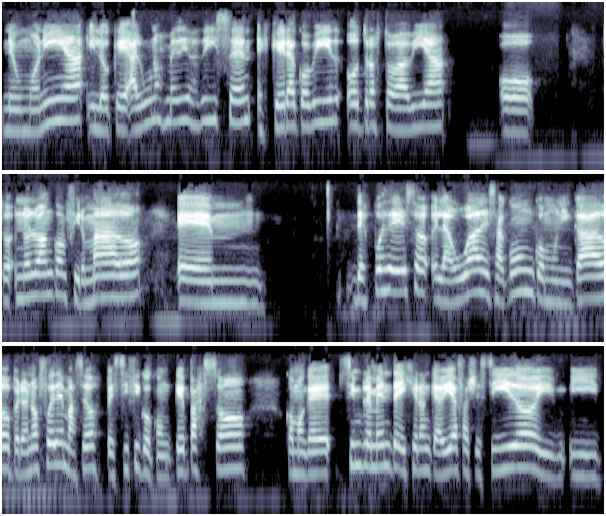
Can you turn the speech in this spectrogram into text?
neumonía y lo que algunos medios dicen es que era COVID, otros todavía o no lo han confirmado. Em, después de eso, la UADE sacó un comunicado, pero no fue demasiado específico con qué pasó, como que simplemente dijeron que había fallecido y,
